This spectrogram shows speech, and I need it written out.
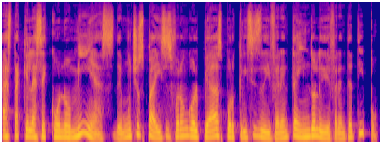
hasta que las economías de muchos países fueron golpeadas por crisis de diferente índole y diferente tipo.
